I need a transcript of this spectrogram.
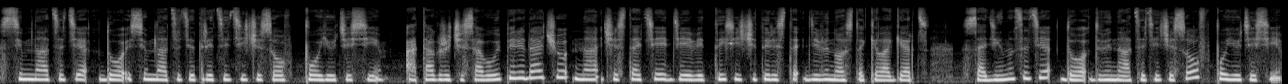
с 17 до 17.30 часов по UTC, а также часовую передачу на частоте 9490 кГц с 11 до 12 часов по UTC.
